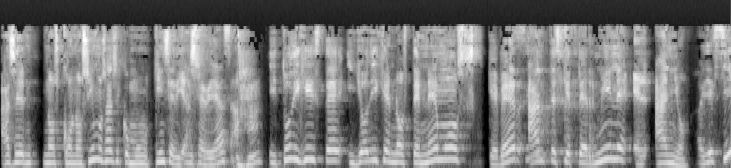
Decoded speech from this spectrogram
hace, nos conocimos hace como 15 días. 15 días, ajá. Y tú dijiste, y yo dije, nos tenemos que ver antes que termine el año. Oye, sí.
